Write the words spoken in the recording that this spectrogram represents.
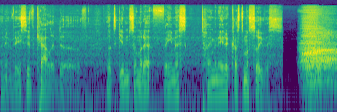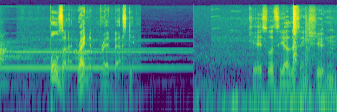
An invasive collared dove. Let's give him some of that famous Terminador customer service. Bullseye, right in the breadbasket. Okay, so let's see how this thing's shooting.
